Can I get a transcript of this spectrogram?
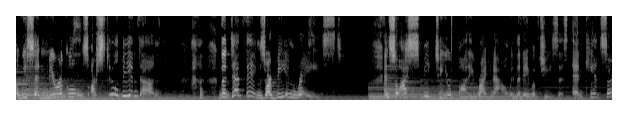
And we said miracles are still being done. the dead things are being raised. And so I speak to your body right now in the name of Jesus. And cancer,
